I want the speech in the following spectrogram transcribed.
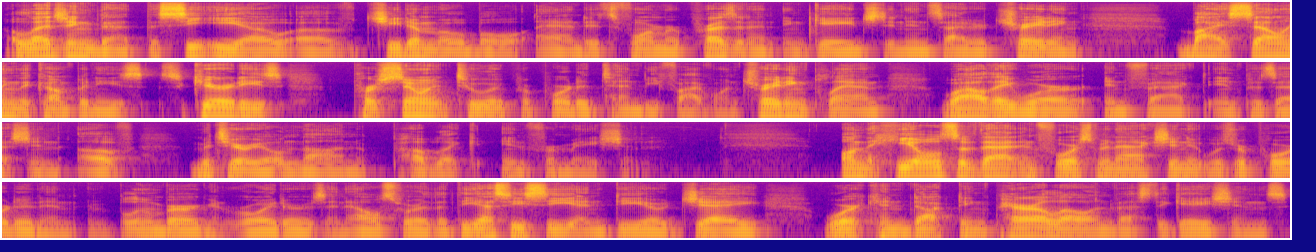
alleging that the CEO of Cheetah Mobile and its former president engaged in insider trading by selling the company's securities pursuant to a purported 10b51 trading plan while they were, in fact, in possession of material non public information. On the heels of that enforcement action, it was reported in, Bloomberg and Reuters and elsewhere that the SEC and DOJ were conducting parallel investigations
